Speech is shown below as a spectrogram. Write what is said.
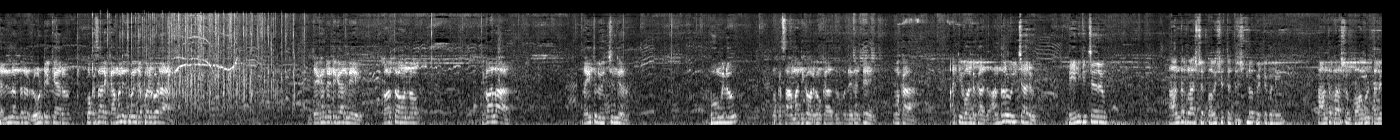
తల్లులందరూ రోడ్డు ఎక్కారు ఒకసారి గమనించమని చెప్పని కూడా జగన్ రెడ్డి గారిని కోరుతూ ఉన్నాం. ఇవాళ రైతులు ఇచ్చిన భూములు ఒక సామాజిక వర్గం కాదు లేదంటే ఒక పార్టీ వాళ్ళు కాదు అందరూ ఇచ్చారు. దేనికి ఇచ్చారు ఆంధ్ర రాష్ట్ర భవిష్యత్తు దృష్టిలో పెట్టుకుని ఆంధ్ర రాష్ట్రం బాగుండాలి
